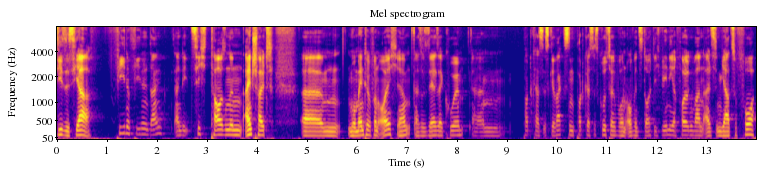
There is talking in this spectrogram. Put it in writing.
dieses Jahr vielen, vielen Dank an die zigtausenden Einschaltmomente ähm, von euch. Ja, also sehr, sehr cool. Ähm, Podcast ist gewachsen, Podcast ist größer geworden, auch wenn es deutlich weniger Folgen waren als im Jahr zuvor.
